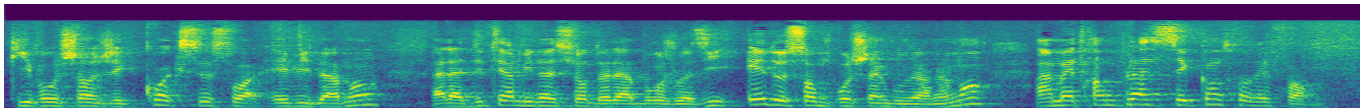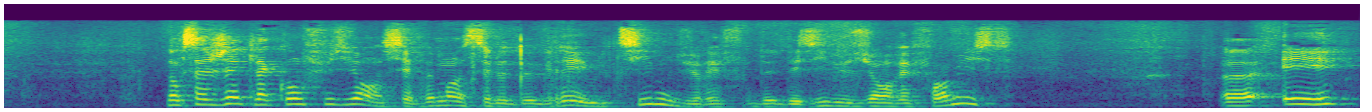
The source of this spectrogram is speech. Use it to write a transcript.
qui vont changer quoi que ce soit, évidemment, à la détermination de la bourgeoisie et de son prochain gouvernement à mettre en place ces contre-réformes. Donc ça jette la confusion, c'est vraiment le degré ultime des illusions réformistes. Euh, et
